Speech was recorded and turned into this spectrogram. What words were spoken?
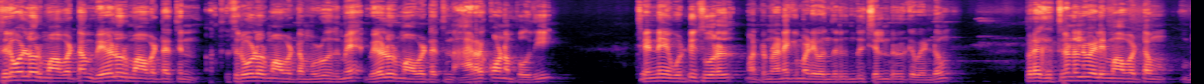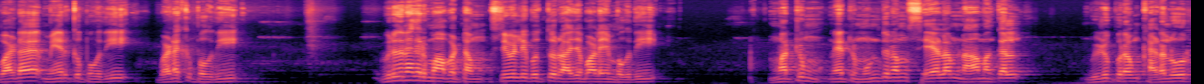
திருவள்ளூர் மாவட்டம் வேலூர் மாவட்டத்தின் திருவள்ளூர் மாவட்டம் முழுவதுமே வேலூர் மாவட்டத்தின் அரக்கோணம் பகுதி சென்னையை ஒட்டி சூரல் மற்றும் நனைக்குமடை வந்திருந்து சென்றிருக்க வேண்டும். பிறகு திருநெல்வேலி மாவட்டம் வட மேற்கு பகுதி வடக்கு பகுதி விருதுநகர் மாவட்டம் ஸ்ரீவில்லிபுத்தூர் ராஜபாளையம் பகுதி மற்றும் நேற்று முன்தினம் சேலம் நாமக்கல் விழுப்புரம் கடலூர்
